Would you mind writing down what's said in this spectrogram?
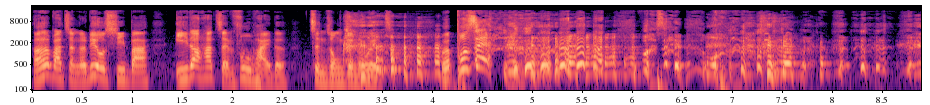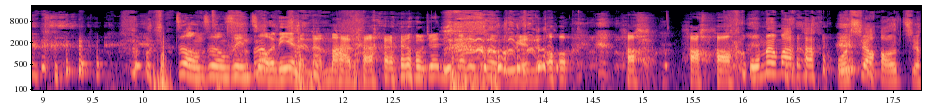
然后就把整个六七八移到他整副牌的正中间的位置，我说不是。不是。我这 种这种事情做了你也很难骂他，我觉得你应该是这么无言的。哦。好，好，好，我没有骂他，我笑好久。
